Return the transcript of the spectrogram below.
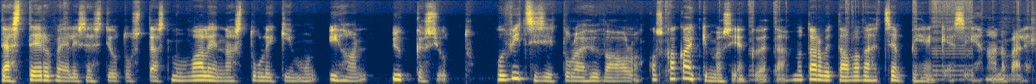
tästä terveellisestä jutusta, tästä mun valinnasta tulikin mun ihan ykkösjuttu. Voi vitsi, siitä tulee hyvä olo, koska kaikki myös siihen kyetään. Me tarvitaan vaan vähän tsemppihenkeä siihen aina välillä.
